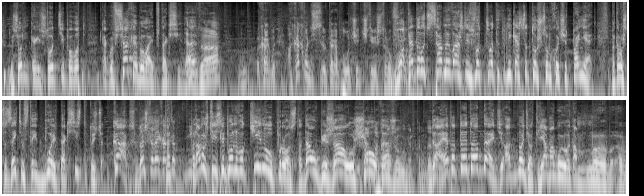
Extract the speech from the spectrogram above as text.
То есть он говорит, что вот типа вот, как бы всякое бывает в такси, да? Да. Ну, Как бы, а как вот действительно тогда получить 400 рублей? Вот, это вот самый важный, вот, вот это, мне кажется, то, что он хочет понять. Потому что за этим стоит боль таксиста. То есть, как? С одной стороны, как-то По- не- Потому что если бы он его кинул просто, да, убежал, ушел, потом да. уже умер там, да? Да, это, это одно, одно дело. Я могу его там, э, э,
